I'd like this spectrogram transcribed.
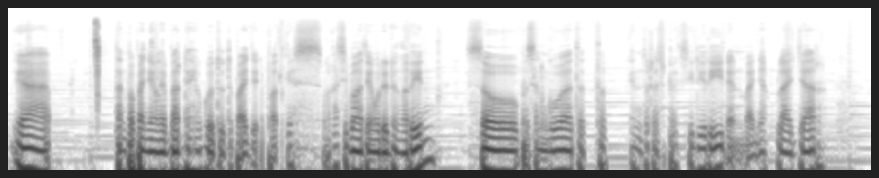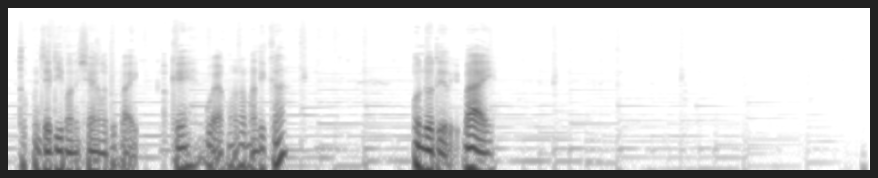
Ya tanpa panjang lebar deh gue tutup aja di podcast. Makasih banget yang udah dengerin. So pesan gue tetap introspeksi diri dan banyak belajar untuk menjadi manusia yang lebih baik. Oke gue Akmal Ramandika. Undur diri. Bye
